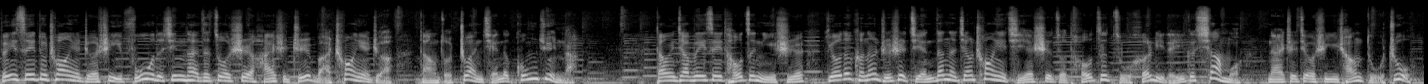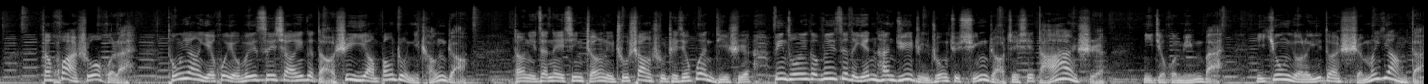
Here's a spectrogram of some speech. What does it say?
？VC 对创业者是以服务的心态在做事，还是只把创业者当做赚钱的工具呢？当一家 VC 投资你时，有的可能只是简单的将创业企业视作投资组合里的一个项目，乃至就是一场赌注。但话说回来，同样也会有 VC 像一个导师一样帮助你成长。当你在内心整理出上述这些问题时，并从一个 VC 的言谈举止中去寻找这些答案时，你就会明白你拥有了一段什么样的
